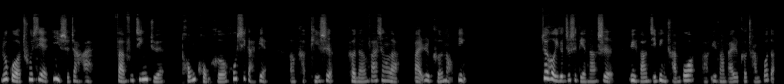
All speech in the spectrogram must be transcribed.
如果出现意识障碍、反复惊厥、瞳孔和呼吸改变，呃，可提示可能发生了百日咳脑病。最后一个知识点呢是预防疾病传播啊，预防百日咳传播的。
